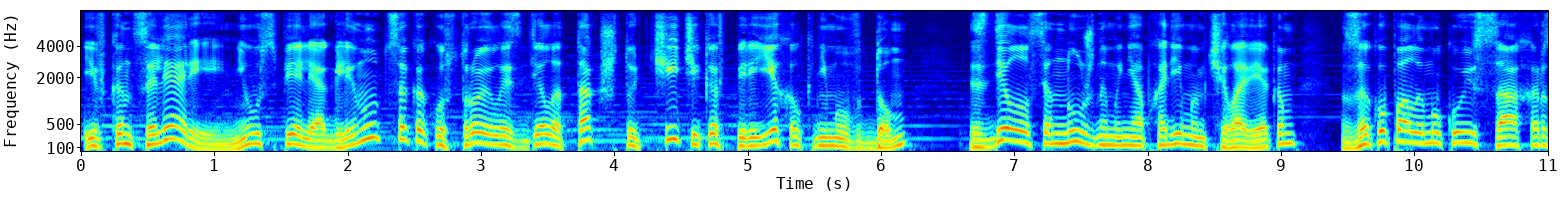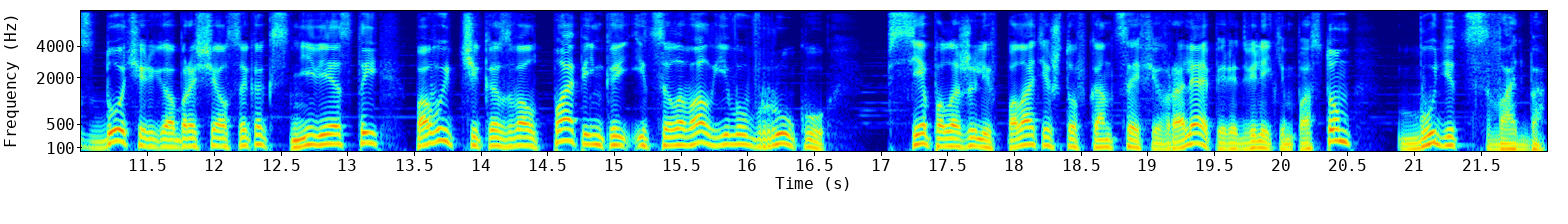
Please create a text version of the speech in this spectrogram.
И в канцелярии не успели оглянуться, как устроилось дело так, что Чичиков переехал к нему в дом, сделался нужным и необходимым человеком, закупал ему муку и сахар, с дочерью обращался как с невестой, повыдчика звал папенькой и целовал его в руку. Все положили в палате, что в конце февраля, перед Великим постом, будет свадьба.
